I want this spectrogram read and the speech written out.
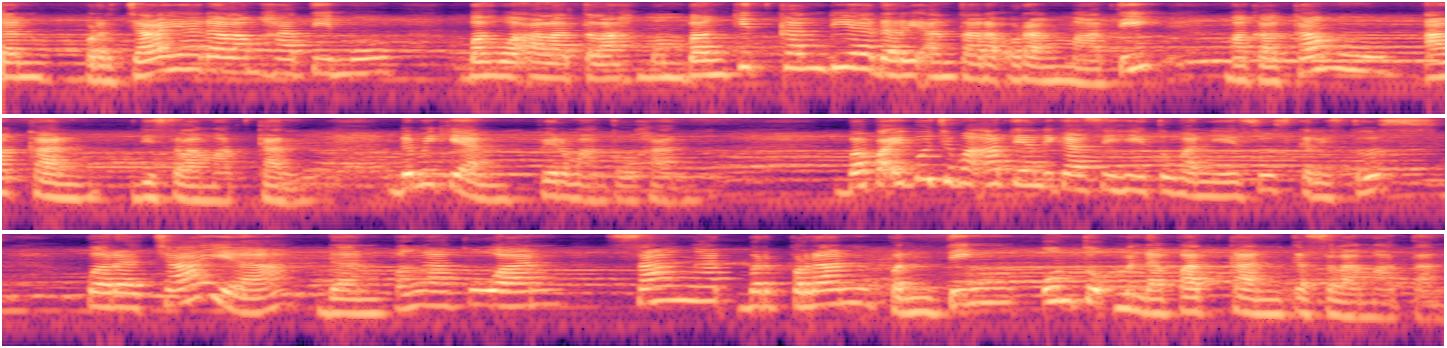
dan percaya dalam hatimu bahwa Allah telah membangkitkan dia dari antara orang mati, maka kamu akan diselamatkan. Demikian firman Tuhan. Bapak Ibu jemaat yang dikasihi Tuhan Yesus Kristus, percaya dan pengakuan sangat berperan penting untuk mendapatkan keselamatan.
